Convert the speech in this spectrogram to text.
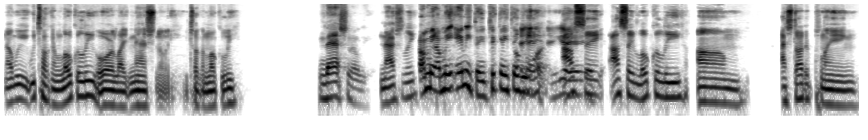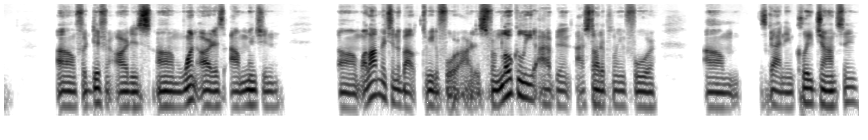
now we we talking locally or like nationally? We talking locally, Nationally, nationally? I mean, I mean anything. Pick anything Okay. you want. Yeah, I'll yeah, say I'll say locally. Um, I started playing um for different artists. Um, one artist I'll mention. Um, well, I'll mention about three to four artists from locally. I've been I started playing for um this guy named Clay Johnson,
